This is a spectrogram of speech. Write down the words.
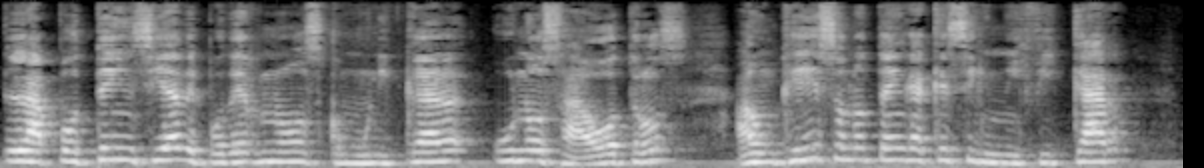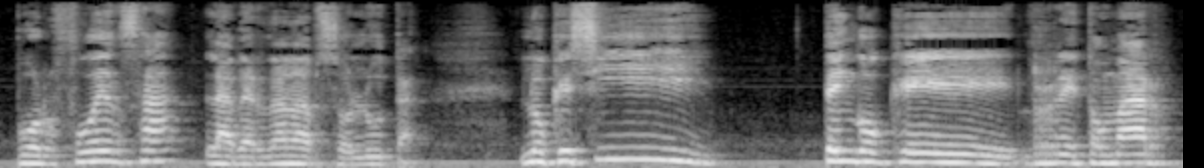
la potencia de podernos comunicar unos a otros, aunque eso no tenga que significar por fuerza la verdad absoluta. Lo que sí tengo que retomar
